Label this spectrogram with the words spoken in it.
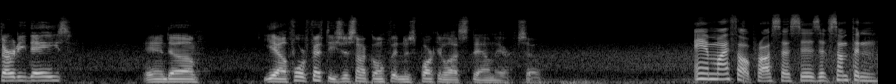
30 days. And uh, yeah, 450 is just not going to fit in those parking lots down there. So, And my thought process is if something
